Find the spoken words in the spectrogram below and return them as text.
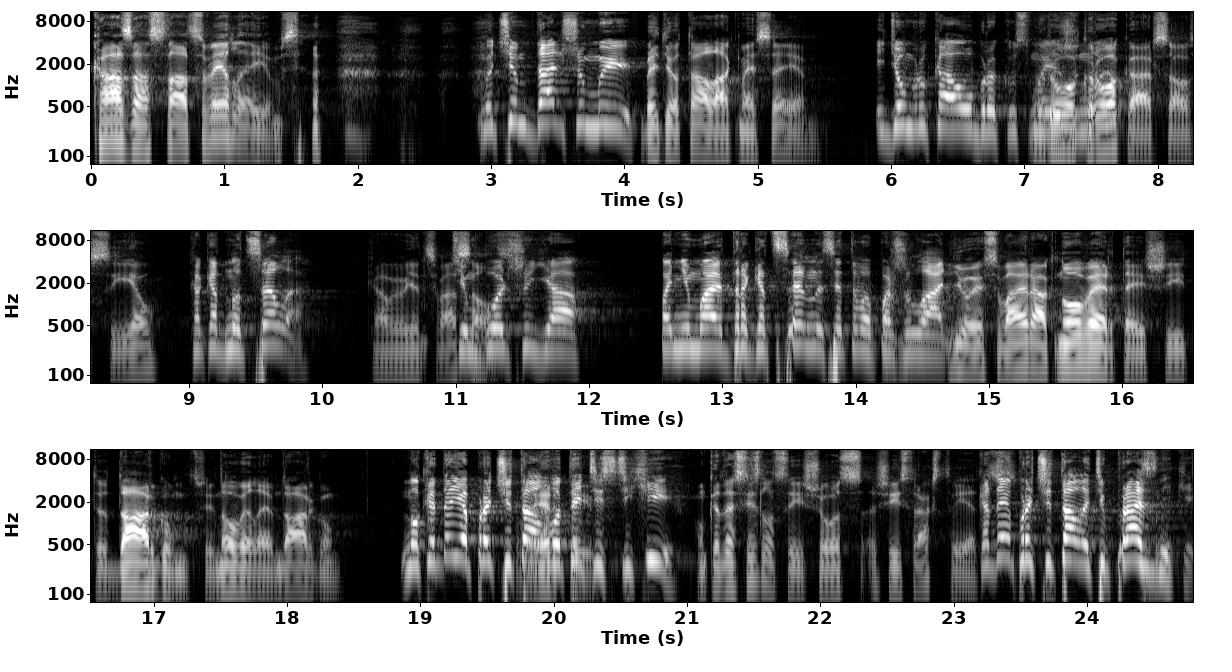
kāzās tāds vēlējums. Но чем дальше мы Bet jau tālāk mēs ejam. идем рука об руку с моей Roku женой, rokā ar savu sievu, как одно целое, kā viens тем vesels. больше я понимаю драгоценность этого пожелания. Jo es vairāk novērtēju šī tā dārgumu, šī novēlējuma dārgumu. Но когда я прочитал вот Вертив. эти стихи, Un kad es izlasīju šos, šīs raksturvietas, когда я прочитал эти праздники,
